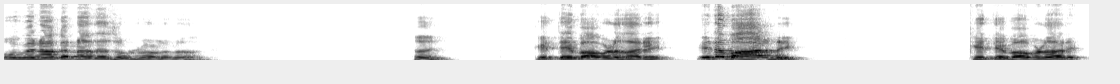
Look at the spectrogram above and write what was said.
ਉਹ ਬਿਨਾਂ ਕੰਨਾਂ ਦੇ ਸੁਣਨ ਵਾਲਾ ਨਾ। ਹਾਂਜੀ। ਕਿਤੇ ਬਾਵਣ ਹਾਰੇ। ਇਹ ਤਾਂ ਬਾਹਰ ਨੇ। ਕਿਤੇ ਬਾਵਣ ਹਾਰੇ।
